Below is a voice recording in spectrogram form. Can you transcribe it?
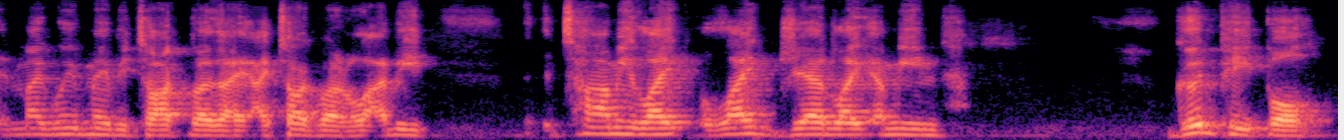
and Mike, we've maybe talked about. I, I talk about it a lot. I mean, Tommy, like like Jedd, like I mean, good people.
